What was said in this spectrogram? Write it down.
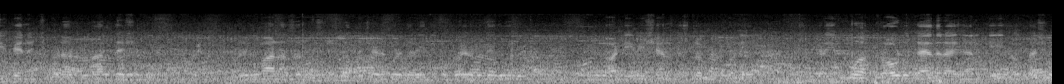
యూపీఐ నుంచి కూడా భారతదేశం విమాన సర్వీసులు రద్దు చేయడం కూడా జరిగింది. ముప్పై ఏడు కాబట్టి ఈ విషయాన్ని దృష్టిలో పెట్టుకొని ఇక్కడ ఎక్కువ క్రౌడ్ తయారయ్యడానికి అయ్యడానికి అవకాశం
